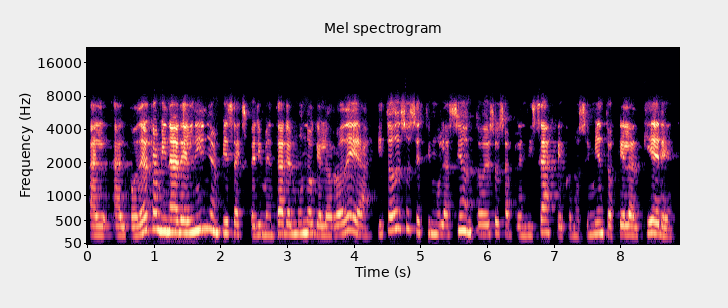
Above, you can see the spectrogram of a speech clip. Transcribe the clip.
al, al, poder caminar el niño empieza a experimentar el mundo que lo rodea y todo eso es estimulación, todo eso es aprendizaje, conocimientos que él adquiere,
